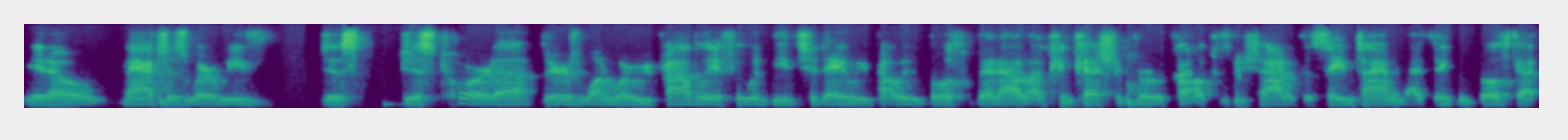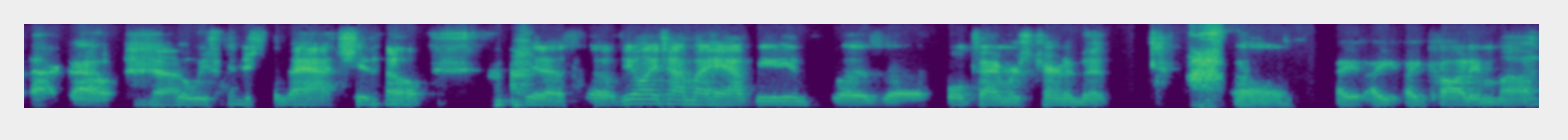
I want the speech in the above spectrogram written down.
you know, matches where we've just just tore it up. There's one where we probably, if it would be today, we probably both been out on concussion protocol because we shot at the same time, and I think we both got knocked out. Yeah. But we finished the match, you know. you know, so the only time I have beat him was a old timers tournament. Uh, I, I, I caught him uh,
